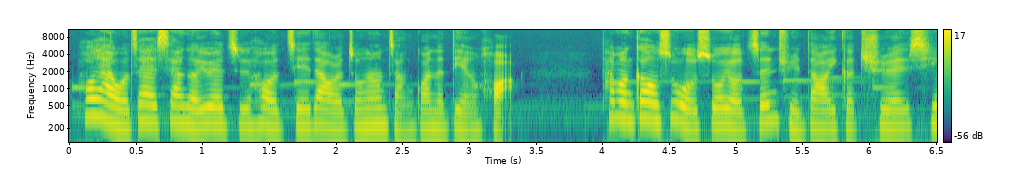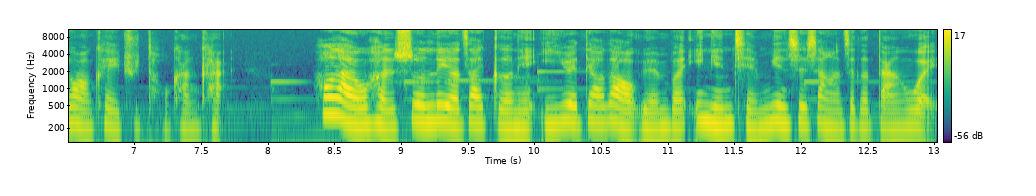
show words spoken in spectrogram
后来我在三个月之后接到了中央长官的电话，他们告诉我说有争取到一个缺，希望可以去投看看。后来我很顺利的在隔年一月调到原本一年前面试上的这个单位，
